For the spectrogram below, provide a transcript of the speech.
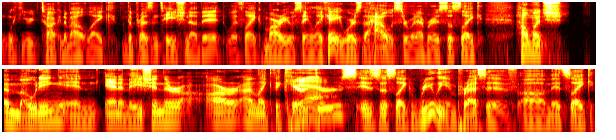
with you talking about like the presentation of it with like Mario saying, like, hey, where's the house or whatever. It's just like how much emoting and animation there are on like the characters is just like really impressive. Um it's like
